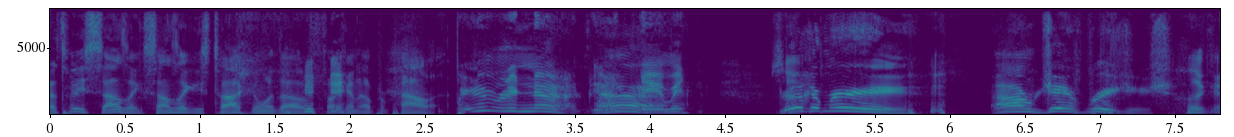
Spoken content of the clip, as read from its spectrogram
That's what he sounds like. Sounds like he's talking without a fucking upper palate. apparently not. God Ah. damn it! Look at me. I'm Jeff Bridges. Look, I-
